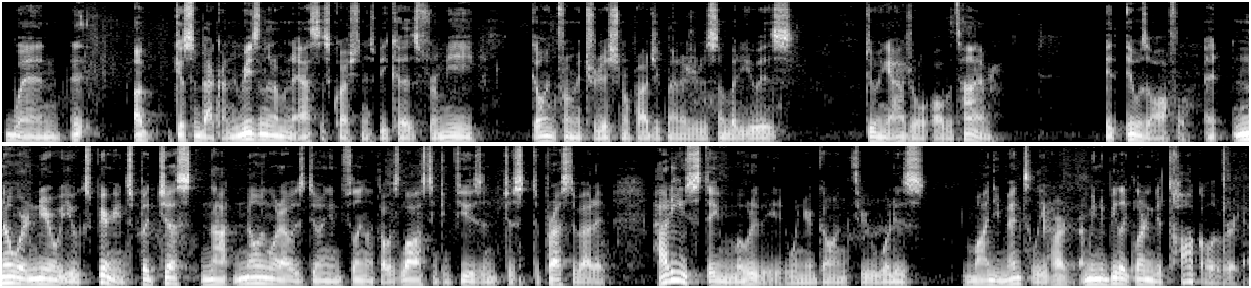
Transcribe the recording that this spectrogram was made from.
when uh, I'll give some background. The reason that I'm going to ask this question is because for me, going from a traditional project manager to somebody who is doing agile all the time, it, it was awful. And nowhere near what you experienced, but just not knowing what I was doing and feeling like I was lost and confused and just depressed about it. How do you stay motivated when you're going through what is monumentally harder? I mean, it'd be like learning to talk all over again.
